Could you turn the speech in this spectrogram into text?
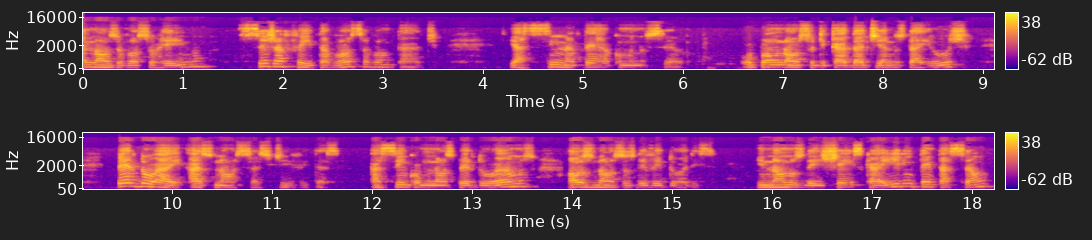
a nós o vosso reino, seja feita a vossa vontade, e assim na terra como no céu. O pão nosso de cada dia nos dai hoje, perdoai as nossas dívidas, assim como nós perdoamos aos nossos devedores. E não nos deixeis cair em tentação,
